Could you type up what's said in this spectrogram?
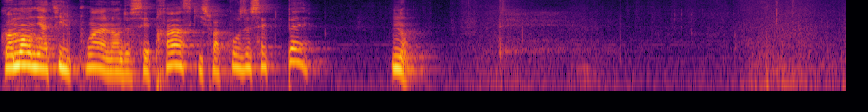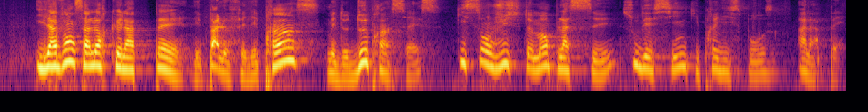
Comment n'y a-t-il point l'un de ces princes qui soit cause de cette paix? Non. Il avance alors que la paix n'est pas le fait des princes, mais de deux princesses qui sont justement placés sous des signes qui prédisposent à la paix.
